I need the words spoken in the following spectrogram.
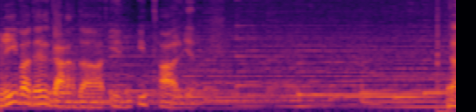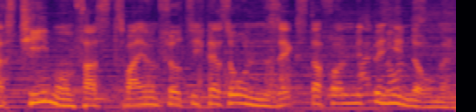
Riva del Garda in Italien. Das Team umfasst 42 Personen, sechs davon mit Behinderungen.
